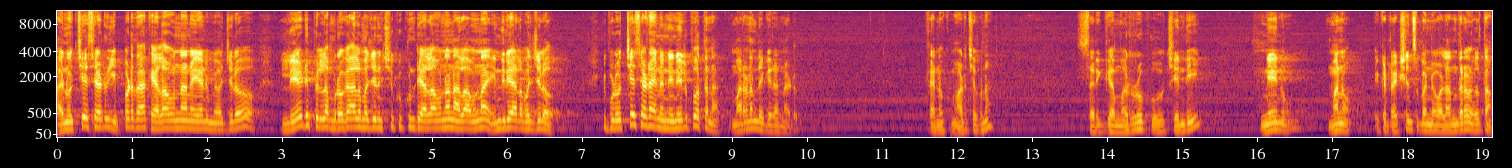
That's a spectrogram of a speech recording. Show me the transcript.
ఆయన వచ్చేసాడు ఇప్పటిదాకా ఎలా ఉన్నానయ్యాడు మీ మధ్యలో? లేడి పిల్ల మృగాల మధ్యన చిక్కుకుంటే ఎలా ఉన్నాను అలా ఉన్నా ఇంద్రియాల మధ్యలో. ఇప్పుడు వచ్చేసాడు ఆయన నేను వెళ్ళిపోతున్నా. మరణం దగ్గర అన్నాడు. కానీ ఒక మాట చెప్పున? సరిగ్గా మర్రూపు చెంది నేను మనం ఇక్కడ రక్షించబడిన వాళ్ళందరం వెళ్తాం.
